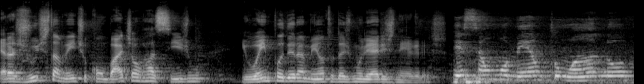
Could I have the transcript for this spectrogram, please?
era justamente o combate ao racismo e o empoderamento das mulheres negras. Esse é um momento, um ano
